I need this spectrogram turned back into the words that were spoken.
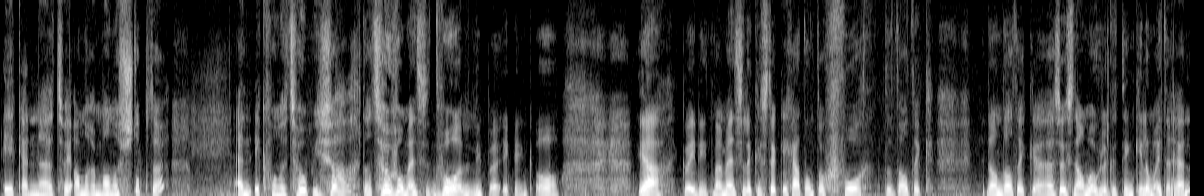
ik en uh, twee andere mannen stopten. En ik vond het zo bizar dat zoveel mensen doorliepen. Ik denk, oh, ja, ik weet niet. Mijn menselijke stukje gaat dan toch voor dat ik, dan dat ik uh, zo snel mogelijk de 10 kilometer ren.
